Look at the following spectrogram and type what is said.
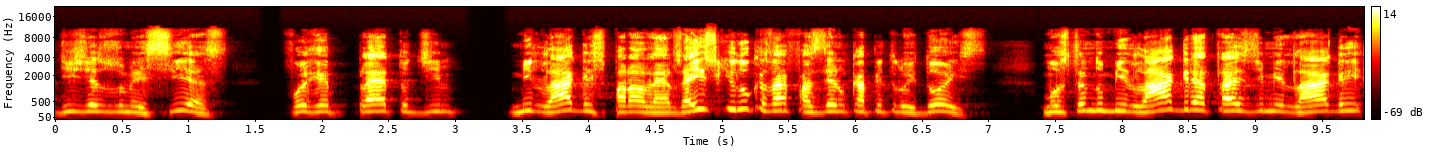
de Jesus o Messias foi repleto de milagres paralelos. É isso que Lucas vai fazer no capítulo 2, mostrando milagre atrás de milagre,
